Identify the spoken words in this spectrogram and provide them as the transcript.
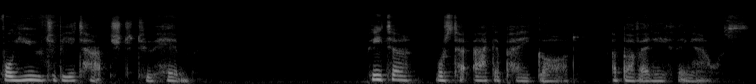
for you to be attached to Him. Peter was to agape God above anything else,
